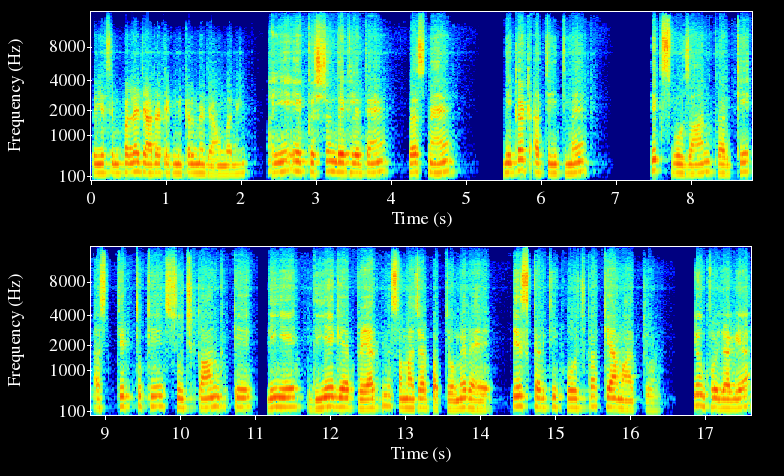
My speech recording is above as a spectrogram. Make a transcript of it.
तो ये सिंपल है, ज़्यादा टेक्निकल में जाऊँगा नहीं। आइए एक क्वेश्चन देख लेते हैं। प्रश्न है, निकट अतीत में हिग्स बोजान करके अस्तित्व के सूचकांक के लिए दिए गए प्रयत्न समाचार पत्रों में रहे। इस कर की खोज का क्या महत्व है? क्यों खोजा गया?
